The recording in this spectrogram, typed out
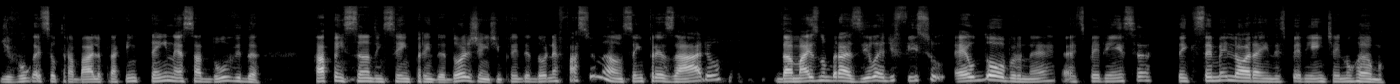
divulga seu trabalho para quem tem nessa dúvida. Tá pensando em ser empreendedor, gente? Empreendedor não é fácil, não. Ser empresário, ainda mais no Brasil, é difícil, é o dobro, né? A experiência tem que ser melhor ainda, experiente aí no ramo.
